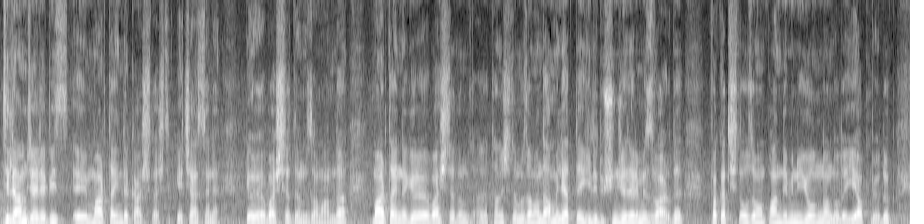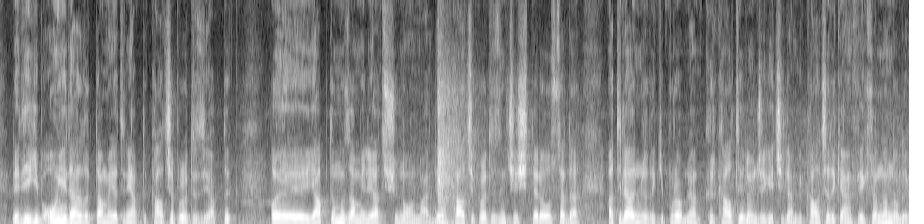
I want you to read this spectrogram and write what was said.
Atilla amca ile biz e, Mart ayında karşılaştık geçen sene göreve başladığım zaman da. Mart ayında göreve başladığım, e, tanıştığımız zaman da ameliyatla ilgili düşüncelerimiz vardı. Fakat işte o zaman pandeminin yoğunluğundan dolayı yapmıyorduk. Dediği gibi 17 Aralık'ta ameliyatını yaptık. Kalça protezi yaptık. Ee, yaptığımız ameliyat şu normalde. Kalça protezinin çeşitleri olsa da Atilla Almca'daki problem 46 yıl önce geçirilen bir kalçadaki enfeksiyondan dolayı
